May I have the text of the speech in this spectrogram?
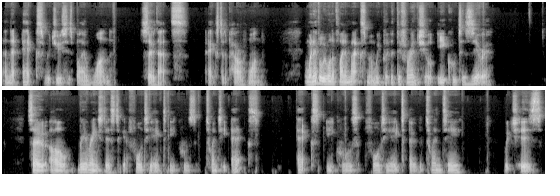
and the x reduces by 1. So that's x to the power of 1. And whenever we want to find a maximum, we put the differential equal to 0. So I'll rearrange this to get 48 equals 20x. x equals 48 over 20, which is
